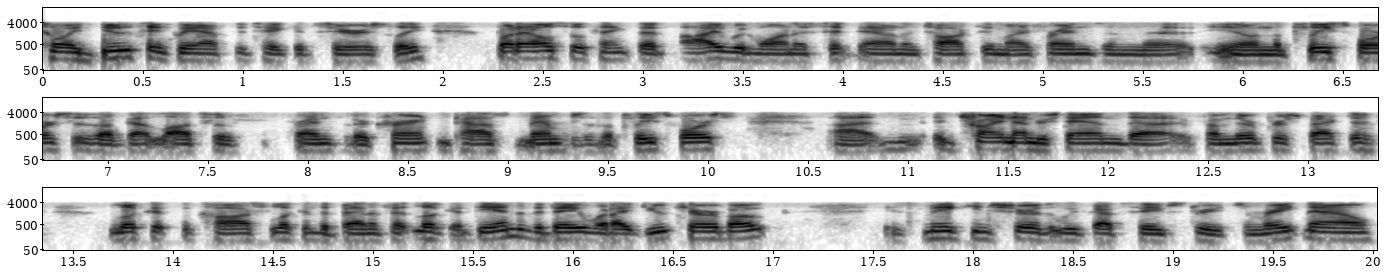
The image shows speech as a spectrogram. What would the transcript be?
so I do think we have to take it seriously. But I also think that I would want to sit down and talk to my friends in the you know in the police forces. I've got lots of friends that are current and past members of the police force, uh, trying to understand uh, from their perspective. Look at the cost, look at the benefit. Look, at the end of the day, what I do care about is making sure that we've got safe streets. And right now,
